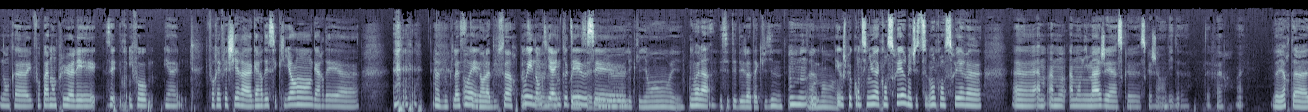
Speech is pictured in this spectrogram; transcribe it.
donc euh, il faut pas non plus aller. Il faut il faut réfléchir à garder ses clients, garder. euh, Ah, donc là, c'était Ouais. dans la douceur. parce Oui, donc il y a une côté où c'est- les clients et, voilà. et c'était déjà ta cuisine Mhm, finalement. et où je peux continuer à construire, mais justement construire euh, euh, à, à mon, à mon image et à ce que, ce que j'ai envie de, de faire. Ouais. D'ailleurs, t'as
